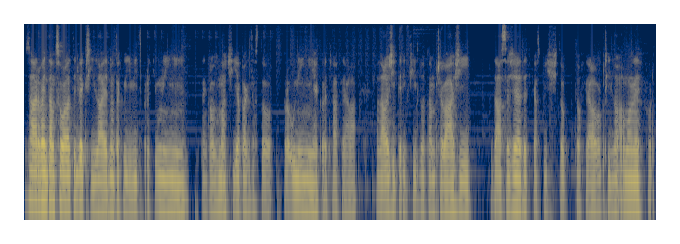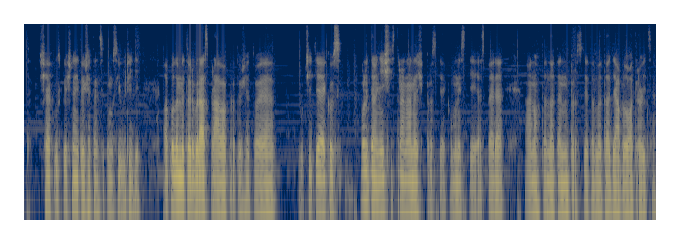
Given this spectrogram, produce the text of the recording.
Zároveň tam jsou ale ty dvě křídla, jedno takový víc proti unijní, ten Klaus mladší a pak zase to pro unijní, jako je třeba Fiala. A záleží, který křídlo tam převáží. Zdá se, že teďka spíš to, to Fialovo křídlo a on je furt šéf úspěšný, takže ten si to musí uřídit. Ale podle mě to je dobrá zpráva, protože to je určitě jako volitelnější strana než prostě komunisti, SPD. Ano, tenhle ten prostě ta ďáblová trojice.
